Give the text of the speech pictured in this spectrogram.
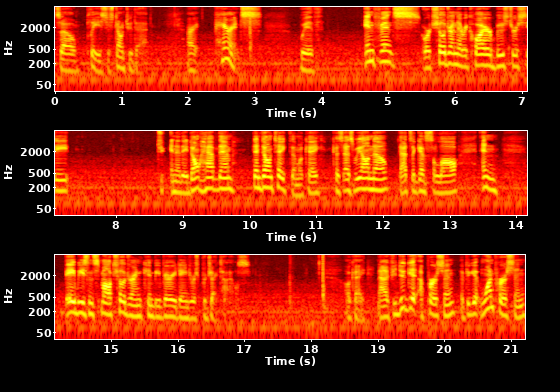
So please just don't do that. All right, parents with infants or children that require booster seat and if they don't have them, then don't take them, okay? Because as we all know, that's against the law. And babies and small children can be very dangerous projectiles. Okay, now if you do get a person, if you get one person,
